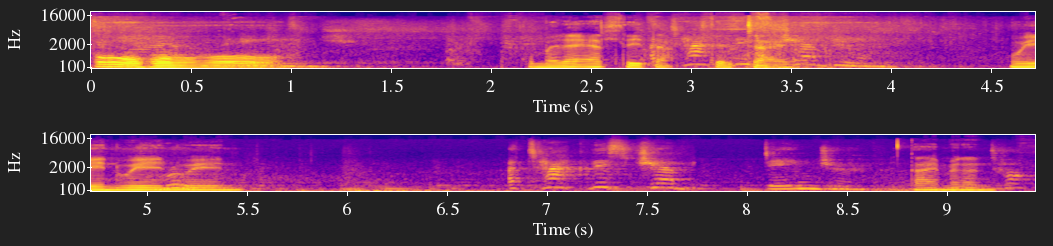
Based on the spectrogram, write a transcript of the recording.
โอ้โห Engage. ผมไม่ได้แอสซิสต์อะ Attack เสีย this ใจ champion. เวนเวนเวน Attack this champion. Danger. ได้ไหมนั่น Top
